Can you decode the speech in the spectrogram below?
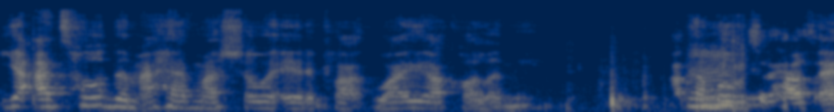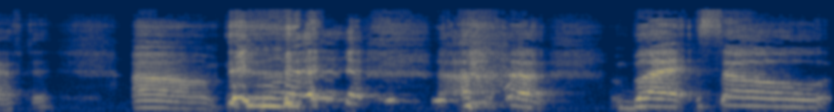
Yeah, I told them I have my show at eight o'clock. Why are y'all calling me? I'll come mm-hmm. over to the house after. Um, but so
